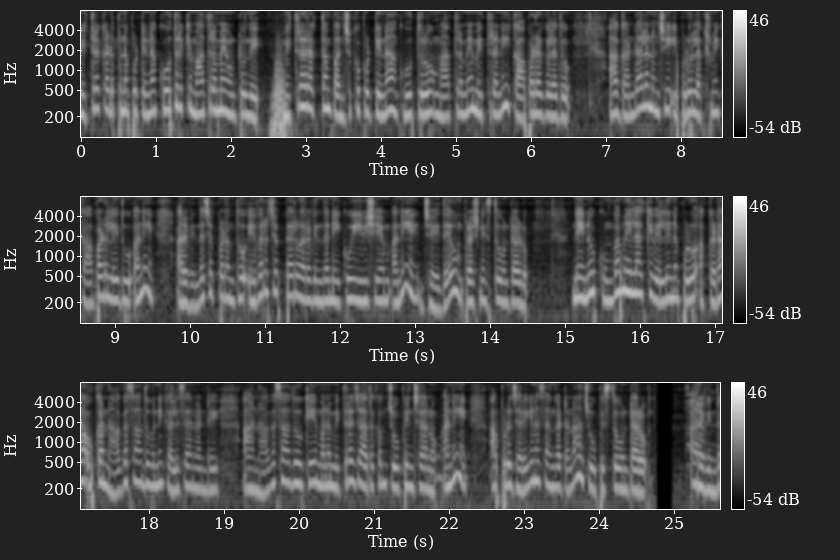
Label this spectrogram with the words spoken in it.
మిత్ర కడుపున పుట్టిన కూతురికి మాత్రమే ఉంటుంది. మిత్ర రక్తం పంచుకు పుట్టిన కూతురు మాత్రమే మిత్రని కాపాడగలదు. ఆ గండాల నుంచి ఇప్పుడు లక్ష్మి కాపాడలేదు అని అరవింద చెప్పడంతో ఎవరు చెప్పారు అరవింద నీకు ఈ విషయం అని జయదేవ్ ప్రశ్నిస్తూ ఉంటాడు. నేను కుంభమేళాకి వెళ్ళినప్పుడు అక్కడ ఒక నాగసాధువుని కలిశానండి. ఆ నాగసాధువుకి మన మిత్ర జాతకం చూపించాను అని అప్పుడు జరిగిన సంఘటన చూపిస్తూ ఉంటారు. అరవింద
